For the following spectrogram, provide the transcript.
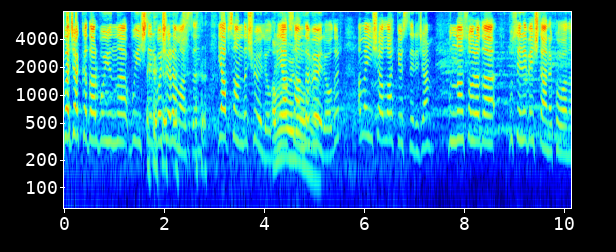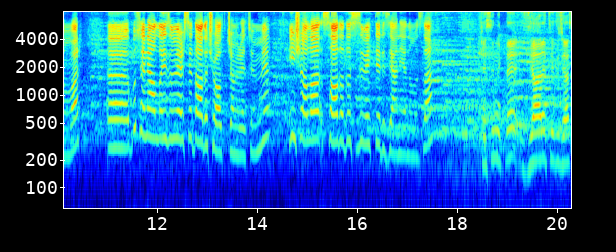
bacak kadar boyunla bu işleri başaramazsın. Yapsan da şöyle olur, Ama yapsan da böyle olur. Ama inşallah göstereceğim. Bundan sonra da bu sene 5 tane kovanım var. Ee, bu sene Allah izin verirse daha da çoğaltacağım üretimimi. İnşallah sahada da sizi bekleriz yani yanımızda. Kesinlikle ziyaret edeceğiz,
